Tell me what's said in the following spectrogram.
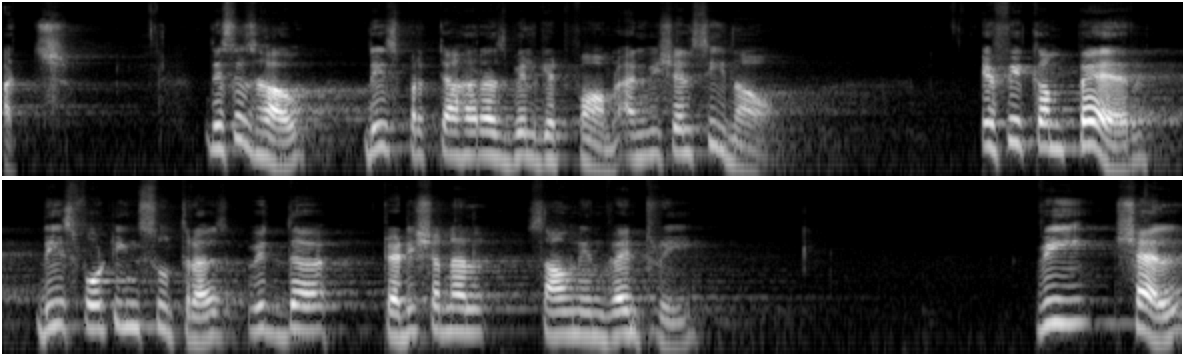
ach. This is how these pratyaharas will get formed and we shall see now. If we compare these 14 sutras with the traditional sound inventory, we shall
